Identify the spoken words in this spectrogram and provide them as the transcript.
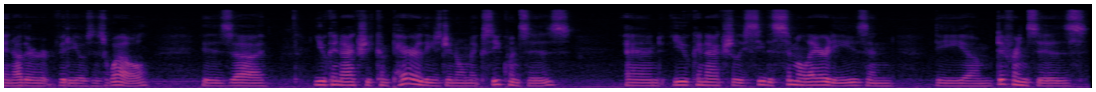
in other videos as well, is uh, you can actually compare these genomic sequences and you can actually see the similarities and the um, differences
